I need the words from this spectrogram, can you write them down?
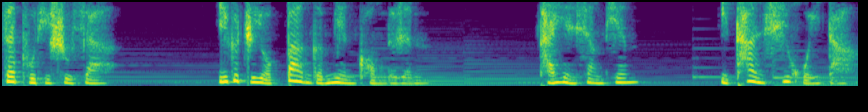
在菩提树下，一个只有半个面孔的人，抬眼向天，以叹息回答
